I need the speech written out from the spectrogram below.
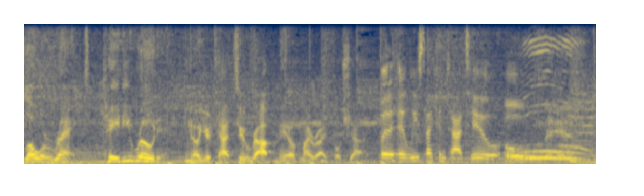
lower ranked Katie Rhoden. You know your tattoo robbed me of my rightful shot. but at least I can tattoo. Oh, man.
